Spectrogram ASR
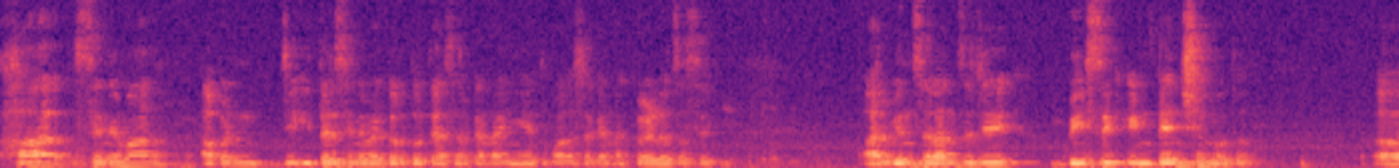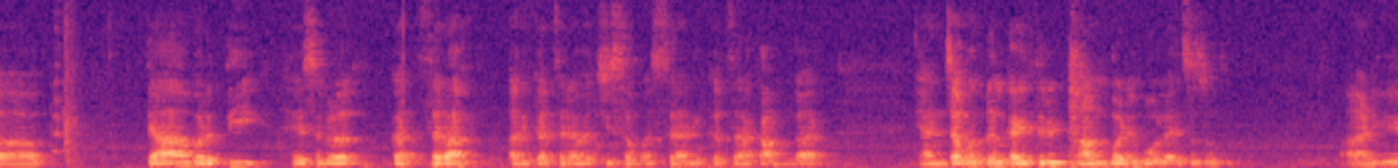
हा सिनेमा आपण जे इतर सिनेमे करतो त्यासारखा नाही हे तुम्हाला सगळ्यांना कळलंच असेल. अरविंद सरांचं जे बेसिक इंटेन्शन होतं अं, त्यावरती हे सगळं कचरा आणि कचऱ्याची समस्या आणि कचरा कामगार ह्यांच्याबद्दल काहीतरी ठामपणे बोलायचंच होतं. आणि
